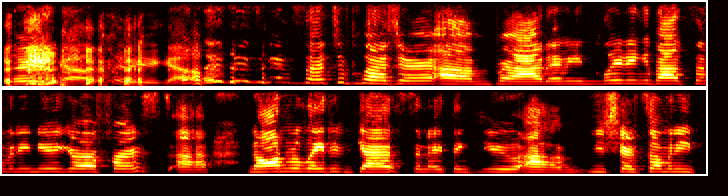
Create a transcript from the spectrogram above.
there you go. There you go. Well, this has been such a pleasure, um, Brad. I mean, learning about somebody new. You're our first uh, non-related guest, and I think you um, you shared so many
